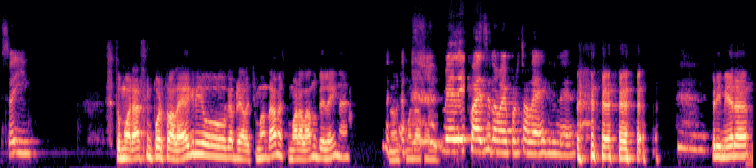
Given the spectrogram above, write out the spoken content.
Isso aí. Se tu morasse em Porto Alegre, ô Gabriela, te mandar, mas tu mora lá no Belém, né? Não te mandava. Belém quase não é Porto Alegre, né? Primeira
